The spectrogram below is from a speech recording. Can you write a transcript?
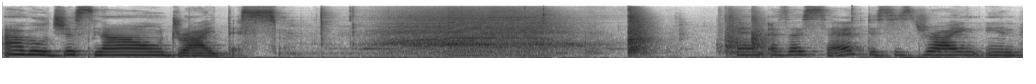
I will just now dry this and as I said this is drying in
